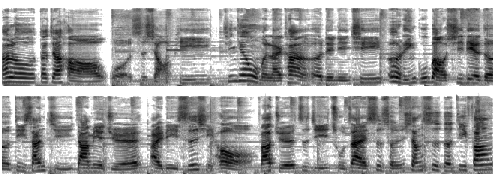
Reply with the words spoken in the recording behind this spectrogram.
Hello，大家好，我是小 P。今天我们来看二零零七《恶灵古堡》系列的第三集《大灭绝》。爱丽丝醒后，发觉自己处在似曾相识的地方，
